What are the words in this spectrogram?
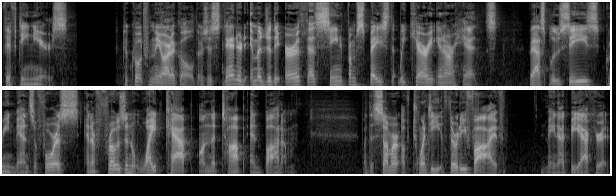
15 years. To quote from the article, there's a standard image of the Earth as seen from space that we carry in our heads vast blue seas, green bands of forests, and a frozen white cap on the top and bottom. By the summer of 2035, it may not be accurate.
